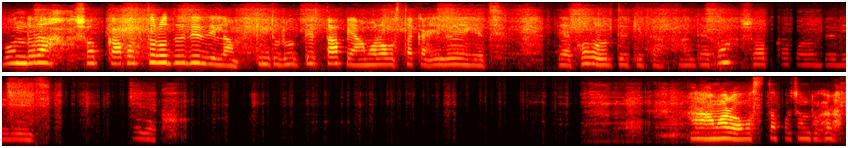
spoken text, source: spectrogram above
বন্ধুরা, সব কাপড় তো রোদে দিয়ে দিলাম, কিন্তু রোদের তাপে আমার অবস্থা কাহিল হয়ে গেছে। দেখো রোদের কি তাপ। দেখো, সব কাপড় রোদে দিয়ে দিয়েছি। দেখো। আর আমার অবস্থা প্রচণ্ড খারাপ।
